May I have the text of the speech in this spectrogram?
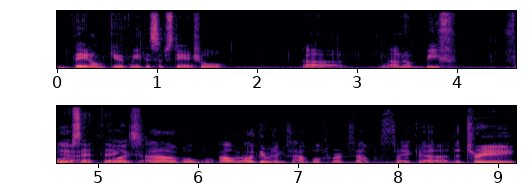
they don't give me the substantial, uh, I don't know, beef for Yeah, said things. Like, uh, well, I'll, I'll give an example for example's sake. Uh, the tree,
